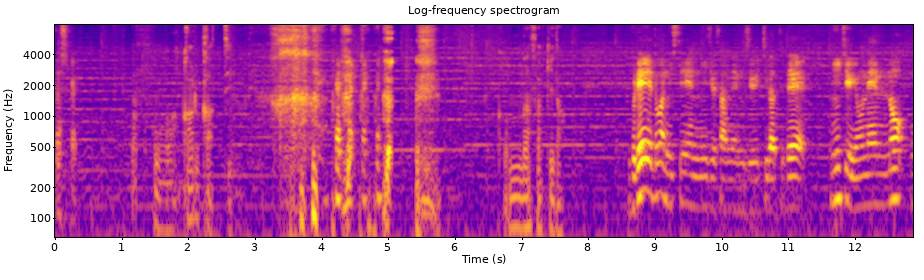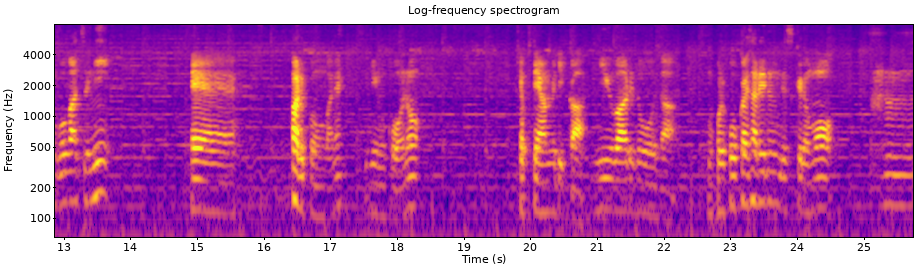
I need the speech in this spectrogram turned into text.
確かに。もう分かるかっていう。ね こんな先だ。ブレードは2023年11月で24年の5月にえー、ファルコンがね主人公のキャプテンアメリカニューワールドオーダーもうこれ公開されるんですけどもうーん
